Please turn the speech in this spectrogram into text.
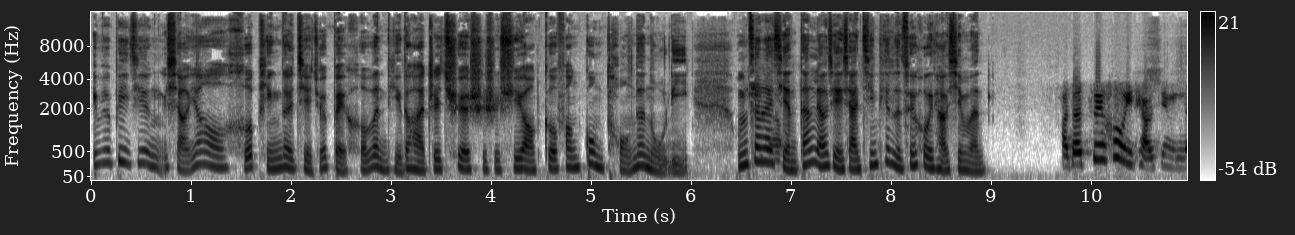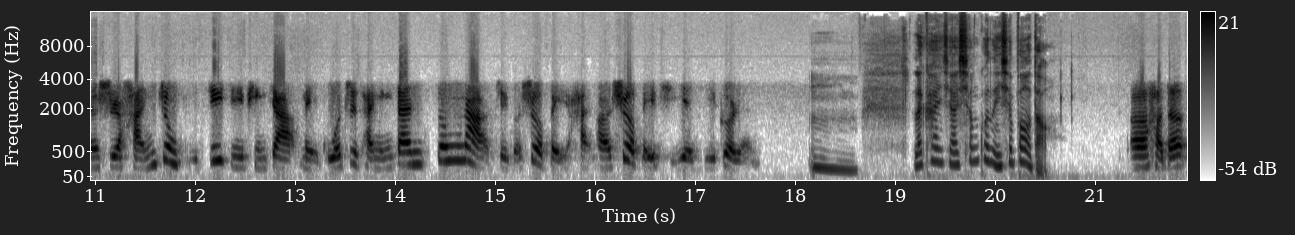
因为毕竟想要和平的解决北核问题的话，这确实是需要各方共同的努力。我们再来简单了解一下今天的最后一条新闻。好的，最后一条新闻呢是韩政府积极评价美国制裁名单增纳这个涉北韩呃涉北企业及个人。嗯，来看一下相关的一些报道。呃，好的。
